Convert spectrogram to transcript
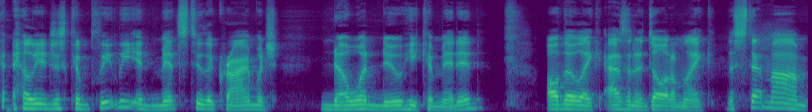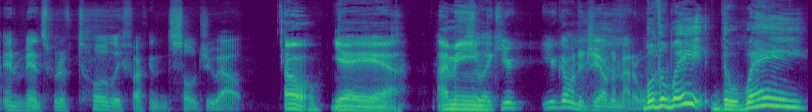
Elliot just completely admits to the crime, which no one knew he committed. Although, like, as an adult, I'm like, the stepmom and Vince would have totally fucking sold you out. Oh, yeah, yeah, yeah. I mean, so, like, you're you're going to jail no matter what. Well, the way the way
